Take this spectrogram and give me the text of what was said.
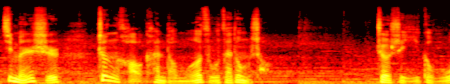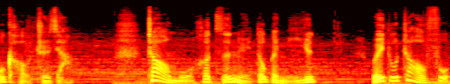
进门时正好看到魔族在动手。这是一个五口之家，赵母和子女都被迷晕。唯独赵父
